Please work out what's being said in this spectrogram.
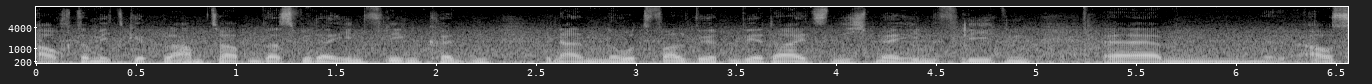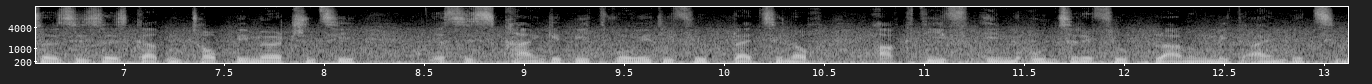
auch damit geplant haben, dass wir da hinfliegen könnten. In einem Notfall würden wir da jetzt nicht mehr hinfliegen, ähm, außer es ist jetzt gerade ein Top-Emergency. Es ist kein Gebiet, wo wir die Flugplätze noch aktiv in unsere Flugplanung mit einbeziehen.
